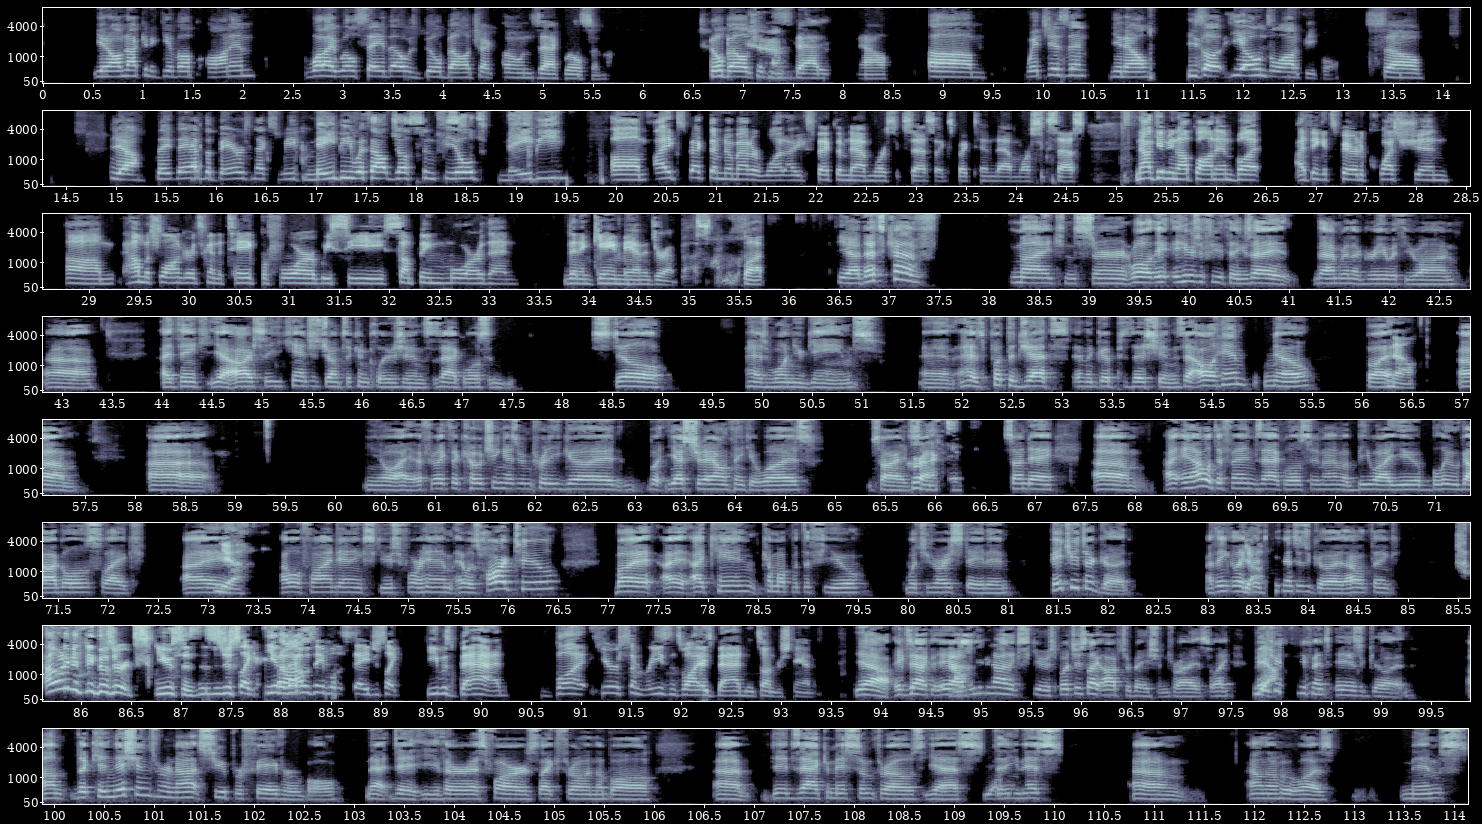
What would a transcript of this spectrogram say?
you know, I'm not going to give up on him. What I will say though is Bill Belichick owns Zach Wilson. Bill Belichick Yeah. is his daddy now, um, which isn't, you know, he's a he owns a lot of people. So, yeah, they they have the Bears next week, maybe without Justin Fields, maybe. Um, I expect them no matter what. I expect them to have more success. I expect him to have more success. Not giving up on him, but I think it's fair to question um, how much longer it's going to take before we see something more than than a game manager at best. But Yeah, that's kind of my concern. Well, here's a few things I that I'm going to agree with you on. Uh, I think, yeah, obviously you can't just jump to conclusions. Zach Wilson still has won you games and has put the Jets in a good position. Is that all him? No, but no, um, uh, you know, I, I feel like the coaching has been pretty good, but yesterday I don't think it was. Sorry, Correct. Sunday. Sunday. Um, I, and I will defend Zach Wilson. I'm a BYU blue goggles. Like I, Yeah. I will find any excuse for him. It was hard to, but I, I can come up with a few, which you've already stated. Patriots are good. I think like Yeah. the defense is good. I don't think I don't even think those are excuses. This is just like, you know, I was able to say just like he was bad, but here are some reasons why he's bad and it's understandable. Yeah, exactly. Yeah, Yeah. maybe not an excuse, but just like observations, right? So like Yeah. Patriots defense is good. Um, the conditions were not super favorable that day either, as far as like throwing the ball. Um, did Zach miss some throws? Yes. Yeah. Did he miss? Um, I don't know who it was. Mims.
